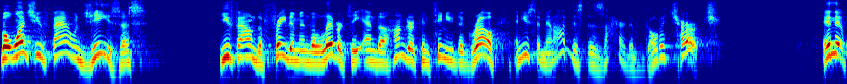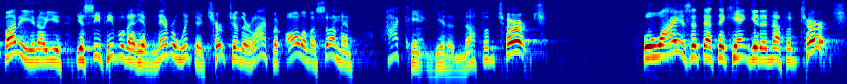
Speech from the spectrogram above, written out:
But once you found Jesus, you found the freedom and the liberty, and the hunger continued to grow. And you said, Man, I just desire to go to church. Isn't it funny? You know, you, you see people that have never went to church in their life, but all of a sudden, man, I can't get enough of church. Well, why is it that they can't get enough of church?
